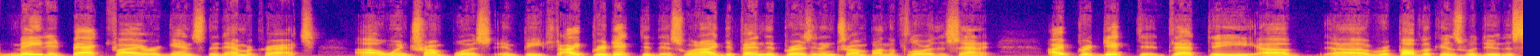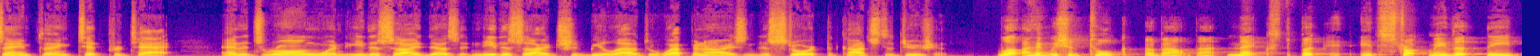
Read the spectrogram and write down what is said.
made it backfire against the Democrats uh, when Trump was impeached. I predicted this when I defended President Trump on the floor of the Senate. I predicted that the uh, uh Republicans would do the same thing, tit for tat. And it's wrong when either side does it. Neither side should be allowed to weaponize and distort the Constitution. Well, I think we should talk about that next. But it, it struck me that the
